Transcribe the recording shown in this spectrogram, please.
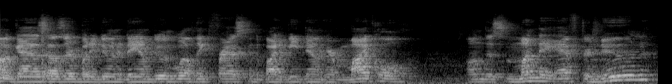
on, guys? How's everybody doing today? I'm doing well. Thank you for asking. The Body Beatdown here, Michael, on this Monday afternoon.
